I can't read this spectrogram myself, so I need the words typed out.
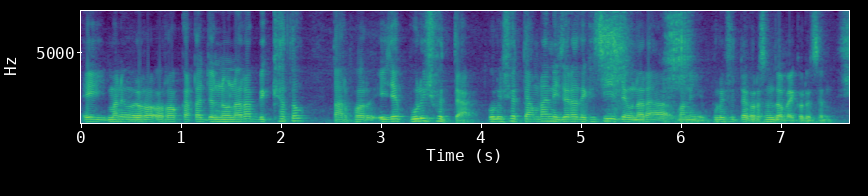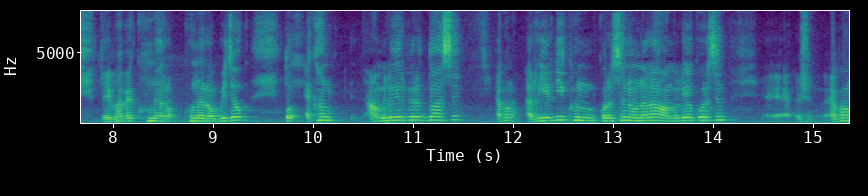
এই মানে রক কাটার জন্য ওনারা বিখ্যাত। তারপর এই যে পুলিশ হত্যা পুলিশ হত্যা আমরা নিজেরা দেখেছি যে ওনারা মানে পুলিশ হত্যা করেছেন জবাই করেছেন। তো এইভাবে খুনের খুনের অভিযোগ। তো এখন আওয়ামী লীগের বিরুদ্ধে আছে এবং রিয়েলি খুন করেছেন ওনারা আওয়ামী লীগও করেছেন এবং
